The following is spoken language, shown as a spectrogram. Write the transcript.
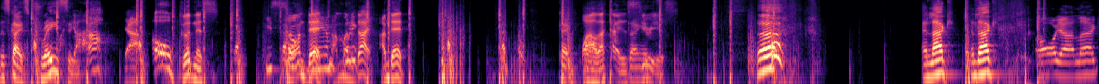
This guy is crazy. Ah, Yeah. Oh goodness. he's so Oh, I'm dead. damn I'm gonna die. I'm dead. Okay. Wow, Oh, that guy is dang it. serious. Ah! And lag. And lag. Oh yeah, lag.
